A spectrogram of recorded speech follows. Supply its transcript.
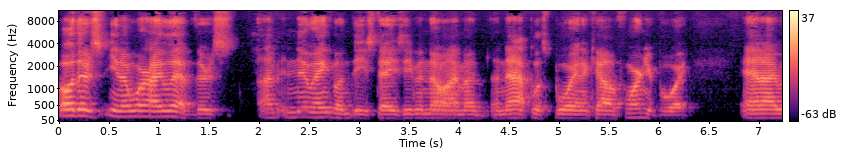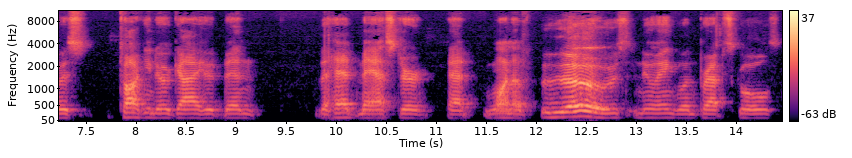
oh, there's you know where I live. There's I'm in New England these days, even though I'm a Annapolis boy and a California boy, and I was talking to a guy who'd been the headmaster at one of those New England prep schools.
